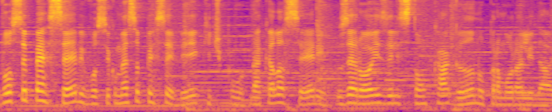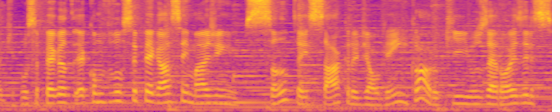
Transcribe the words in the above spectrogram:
Você percebe, você começa a perceber que tipo naquela série, os heróis eles estão cagando pra moralidade. Você pega. É como você pegasse a imagem santa e sacra de alguém. Claro que os heróis, eles,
